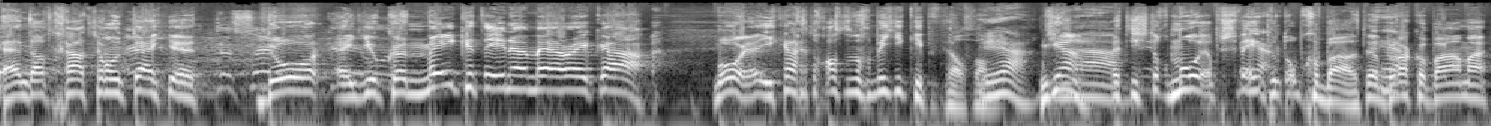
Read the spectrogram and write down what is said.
En dat gaat zo'n tijdje door. En you can make it in America. Mooi, hè? Je krijgt er toch altijd nog een beetje kippenvel van. Ja. ja. Ja. Het is toch mooi opzwepend opgebouwd. Hè? Barack Obama,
